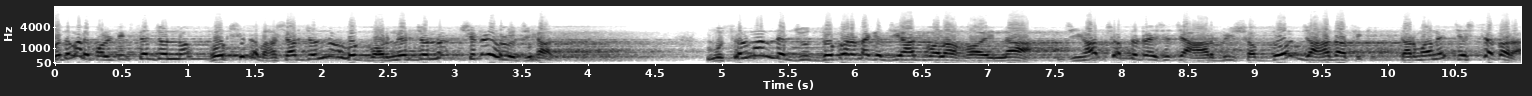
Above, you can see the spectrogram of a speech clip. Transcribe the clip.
হতে পারে পলিটিক্সের জন্য, হোক সেটা ভাষার জন্য, হোক বর্ণের জন্য, সেটাই হলো জিহাদ। মুসলমানদের যুদ্ধ করাটাকে জিহাদ বলা হয় না। জিহাদ শব্দটা এসেছে আরবি শব্দ জাহাদা থেকে। তার মানে চেষ্টা করা।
